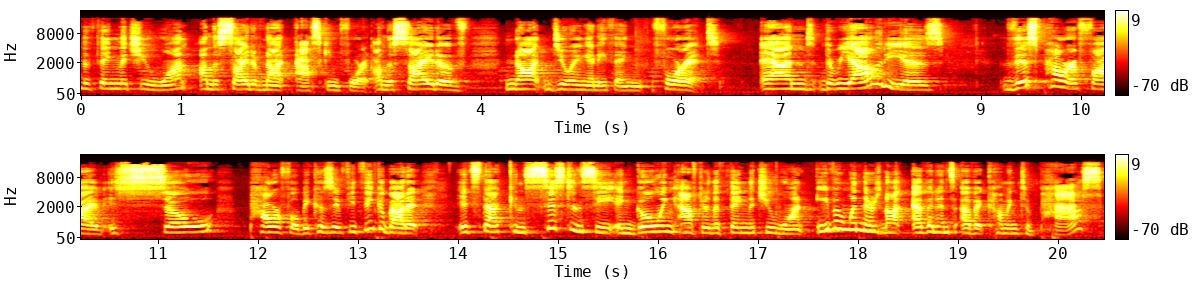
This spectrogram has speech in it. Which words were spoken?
the thing that you want on the side of not asking for it, on the side of not doing anything for it. And the reality is this power of five is so powerful because if you think about it, it's that consistency in going after the thing that you want, even when there's not evidence of it coming to pass,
